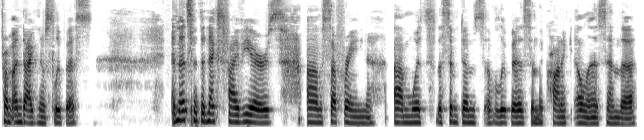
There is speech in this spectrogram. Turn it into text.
from undiagnosed lupus. And then spent the next five years um, suffering um, with the symptoms of lupus and the chronic illness and the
